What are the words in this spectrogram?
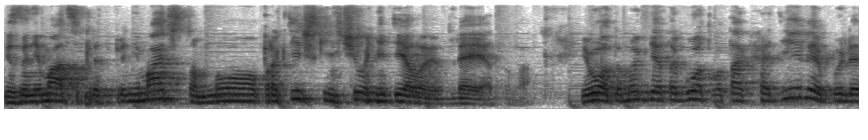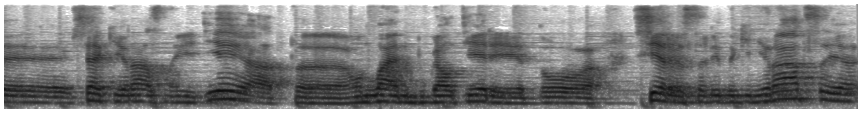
и заниматься предпринимательством, но практически ничего не делает для этого. И вот мы где-то год вот так ходили, были всякие разные идеи от э, онлайн-бухгалтерии до сервиса лидогенерации.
